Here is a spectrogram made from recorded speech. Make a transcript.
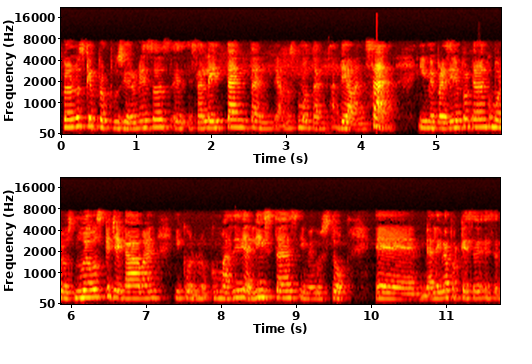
fueron los que propusieron esos, esa ley tan, tan, digamos, como tan de avanzada y me parece bien porque eran como los nuevos que llegaban y con, con más idealistas y me gustó. Eh, me alegra porque ese, ese,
